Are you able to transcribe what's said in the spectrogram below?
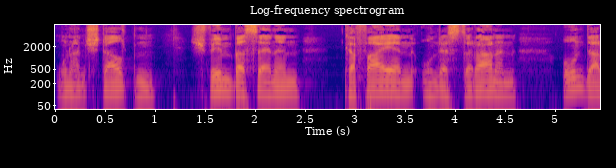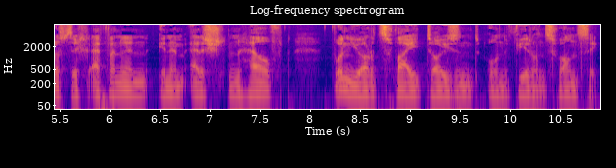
und Anstalten, Schwimmbassinen, Caféen und Restauranten und darf sich öffnen in der ersten Hälfte von Jahr 2024.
